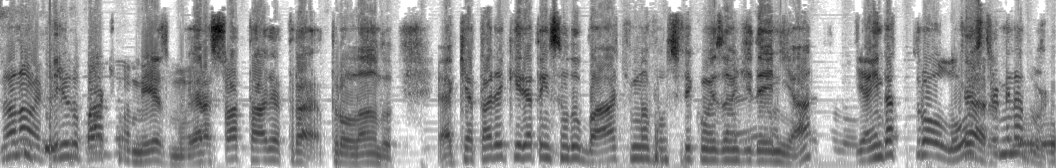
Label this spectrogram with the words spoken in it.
Não, não, é filho do Batman mesmo. Era só a Talia trolando. É que a Talia queria a atenção do Batman, falsifica um exame de DNA e ainda trollou o Cara, Exterminador. O,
